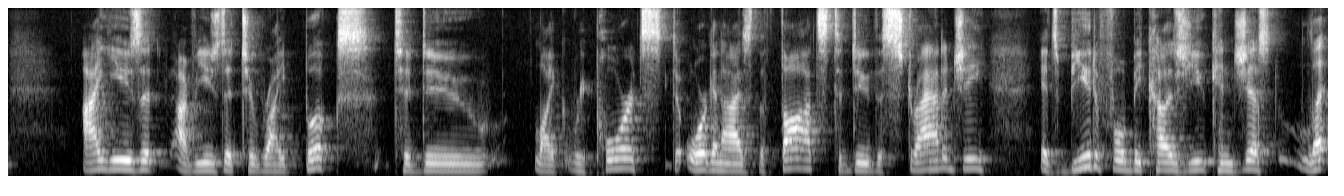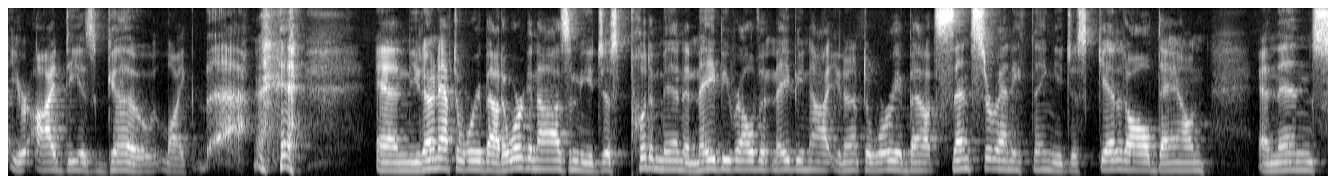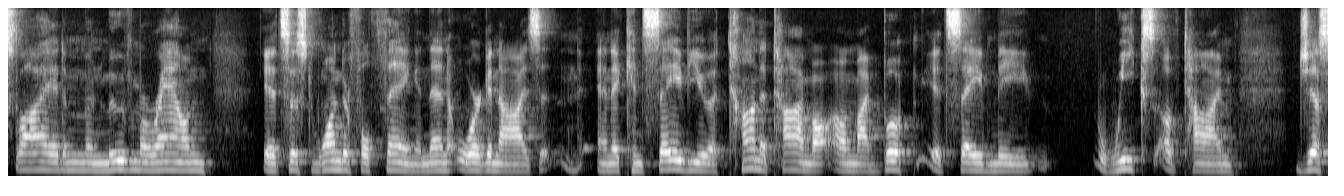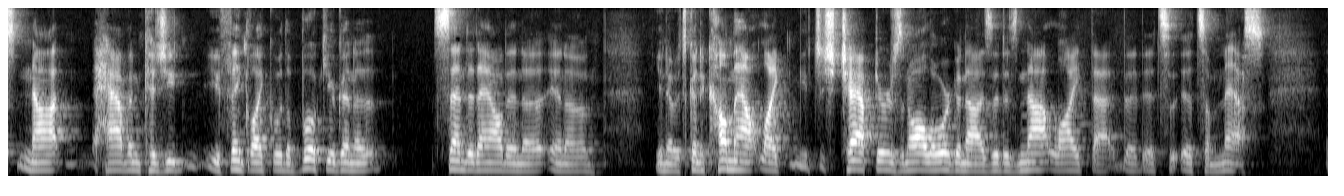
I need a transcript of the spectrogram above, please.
I use it. I've used it to write books, to do like reports, to organize the thoughts, to do the strategy. It's beautiful because you can just let your ideas go like. and you don't have to worry about organizing them. You just put them in and may be relevant, maybe not. You don't have to worry about censor anything. You just get it all down and then slide them and move them around. It's just wonderful thing. And then organize it. And it can save you a ton of time. On my book, it saved me weeks of time just not having because you you think like with a book you're to send it out in a in a you know, it's going to come out like chapters and all organized. It is not like that. That it's it's a mess,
